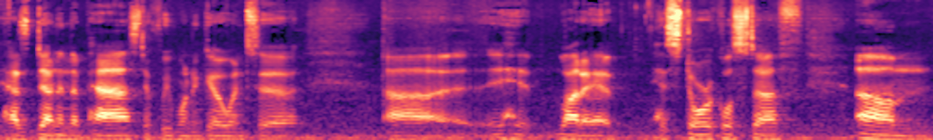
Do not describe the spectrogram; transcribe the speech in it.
has done in the past. If we want to go into uh, a lot of historical stuff, um,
